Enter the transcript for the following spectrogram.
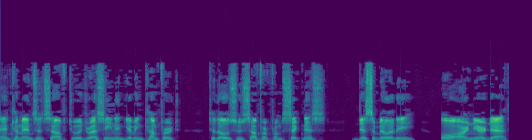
and commends itself to addressing and giving comfort to those who suffer from sickness, disability, or are near death,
